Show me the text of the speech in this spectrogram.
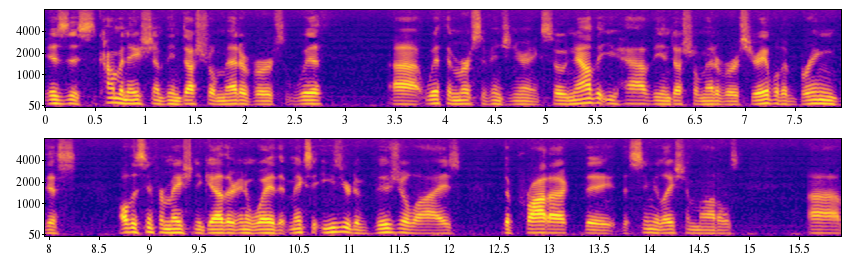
is this combination of the industrial metaverse with uh, with immersive engineering. So now that you have the industrial metaverse, you're able to bring this all this information together in a way that makes it easier to visualize the product, the the simulation models, um,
